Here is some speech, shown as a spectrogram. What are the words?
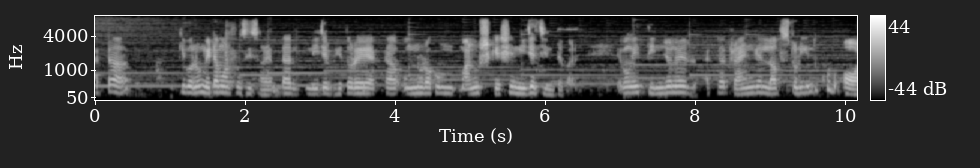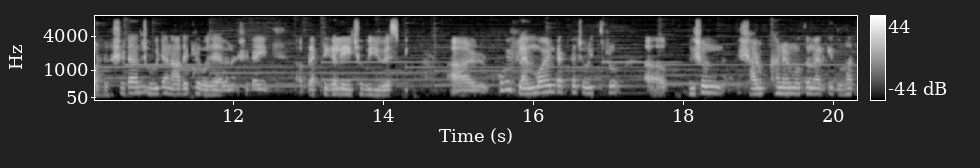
একটা কি বলব মেটামরফোসিস হয়। একটা নিজের ভেতরে একটা অন্যরকম মানুষকে সে নিজে চিনতে পারে। এবং এই তিনজনের একটা ট্রায়াঙ্গেল লাভ স্টোরি কিন্তু খুব অড সেটা ছবিটা না দেখলে বোঝা যাবে না সেটাই প্র্যাকটিক্যালি এই ছবি ইউএসপি আর খুবই ফ্ল্যামবয়েন্ট একটা চরিত্র ভীষণ শাহরুখ খানের মতন আর কি দুহাত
